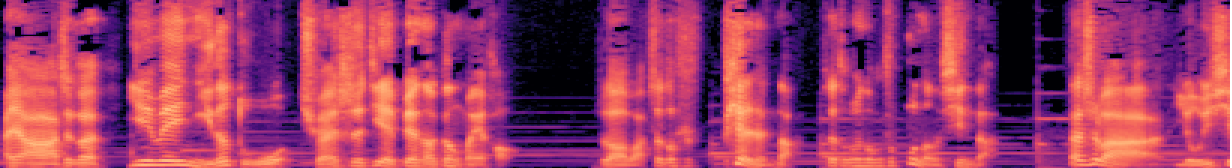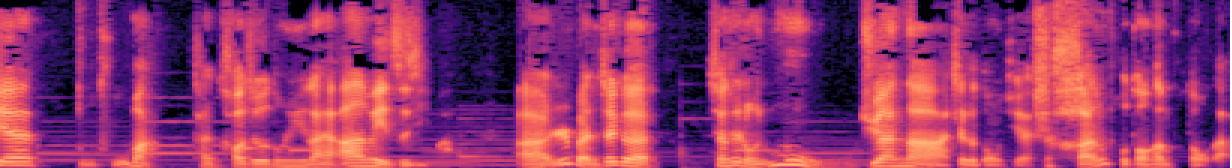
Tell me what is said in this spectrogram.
哎呀，这个因为你的赌，全世界变得更美好，知道吧？这都是骗人的，这东西都是不能信的。但是吧，有一些赌徒嘛，他靠这个东西来安慰自己嘛。啊，日本这个像这种募捐呐，这个东西是很普通很普通的，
